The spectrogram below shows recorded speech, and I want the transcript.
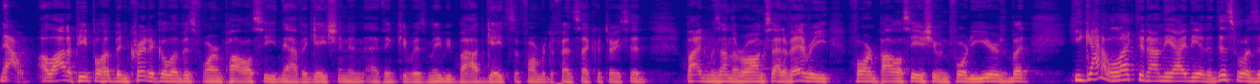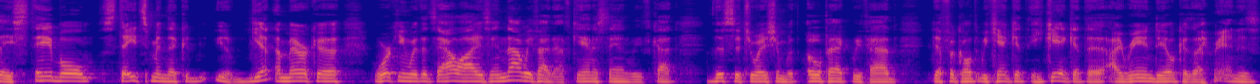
Now, a lot of people have been critical of his foreign policy navigation. And I think it was maybe Bob Gates, the former defense secretary said Biden was on the wrong side of every foreign policy issue in 40 years. But he got elected on the idea that this was a stable statesman that could, you know, get America working with its allies. And now we've had Afghanistan. We've got this situation with OPEC. We've had difficulty. We can't get, he can't get the Iran deal because Iran is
